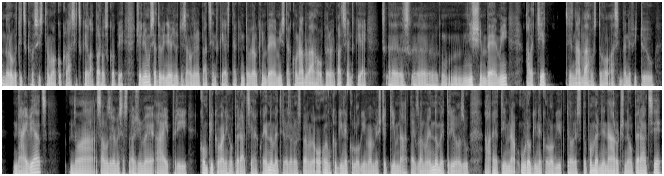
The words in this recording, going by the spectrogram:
robotického systému ako klasické laparoskopie. Čiže nemusia to byť nevyhnutne samozrejme pacientky aj s takýmto veľkým BMI, s takou nadváhou, operujeme pacientky aj s, e, s, s e, nižším BMI, ale tie, tie z nadváhou z toho asi benefitujú najviac No a samozrejme sa snažíme aj pri komplikovaných operáciách ako endometrióza, rozprávame o onkoginekológii, máme ešte tým na tzv. endometriózu a tým na uroginekológii, ktoré sú to pomerne náročné operácie,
